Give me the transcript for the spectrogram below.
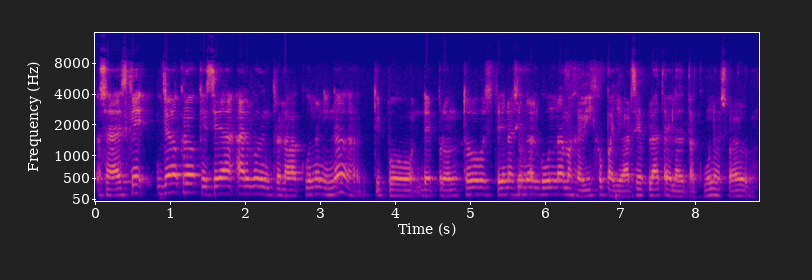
o sea, es que yo no creo que sea algo dentro de la vacuna ni nada. Tipo, de pronto estén haciendo algún amajevijo para llevarse plata de las vacunas o algo.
